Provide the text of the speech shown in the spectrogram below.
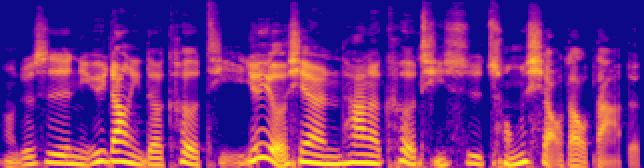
哦，就是你遇到你的课题，因为有些人他的课题是从小到大的。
